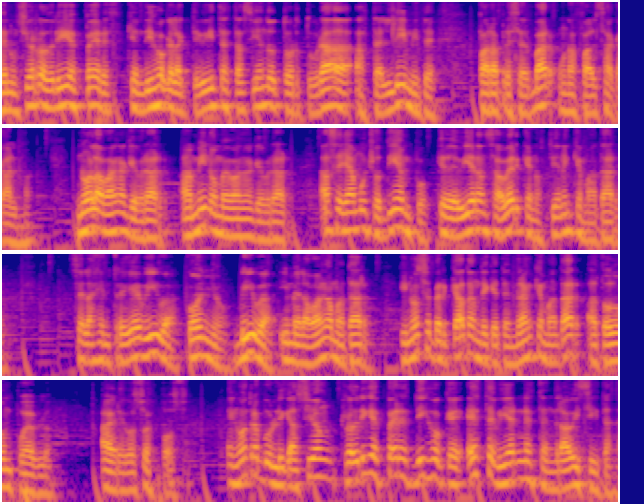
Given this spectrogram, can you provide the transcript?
denunció Rodríguez Pérez, quien dijo que la activista está siendo torturada hasta el límite para preservar una falsa calma. No la van a quebrar, a mí no me van a quebrar. Hace ya mucho tiempo que debieran saber que nos tienen que matar. Se las entregué viva, coño, viva, y me la van a matar. Y no se percatan de que tendrán que matar a todo un pueblo, agregó su esposo. En otra publicación, Rodríguez Pérez dijo que este viernes tendrá visita.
